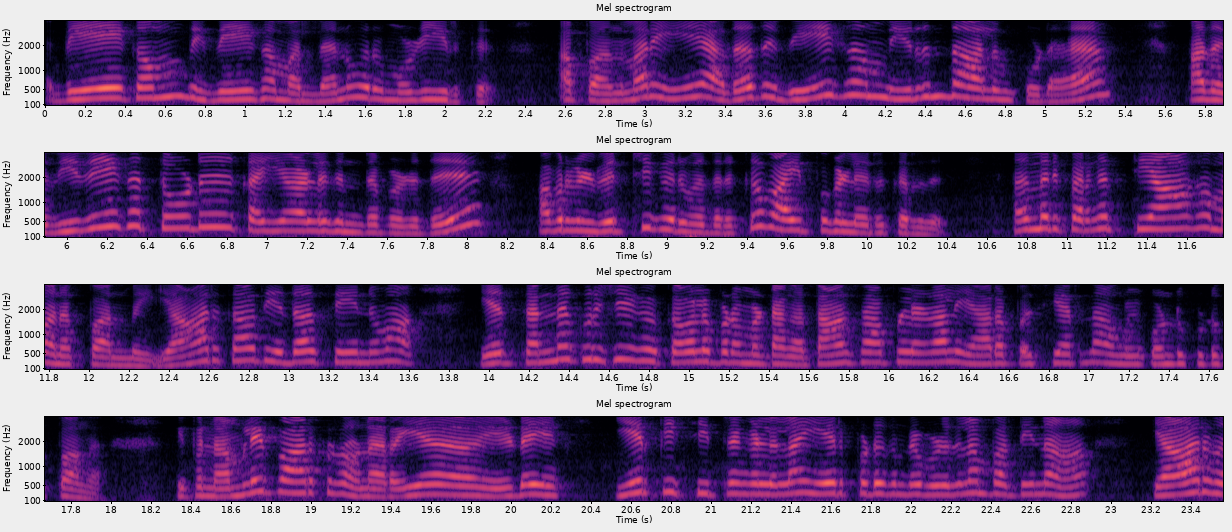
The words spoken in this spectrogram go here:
வேகம் விவேகம் அல்லன்னு ஒரு மொழி இருக்குது அப்போ அந்த மாதிரி அதாவது வேகம் இருந்தாலும் கூட, அதை விவேகத்தோடு கையாளுகின்ற பொழுது, அவர்கள் வெற்றி பெறுவதற்கு வாய்ப்புகள் இருக்கிறது. அது மாதிரி பாருங்கள் தியாக மனப்பான்மை. யாருக்காவது ஏதாவது செய்யணுமா, எ தன்னை குறிச்சு கவலைப்பட மாட்டாங்க. தான் சாப்பிட்லனாலும் யாரை பசியாக இருந்தால் அவங்களுக்கு கொண்டு கொடுப்பாங்க இப்போ நம்மளே பார்க்குறோம் நிறைய இடை இயற்கை சீற்றங்கள் எல்லாம் ஏற்படுகின்ற பொழுதெல்லாம் பார்த்தீங்கன்னா, யார் வ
